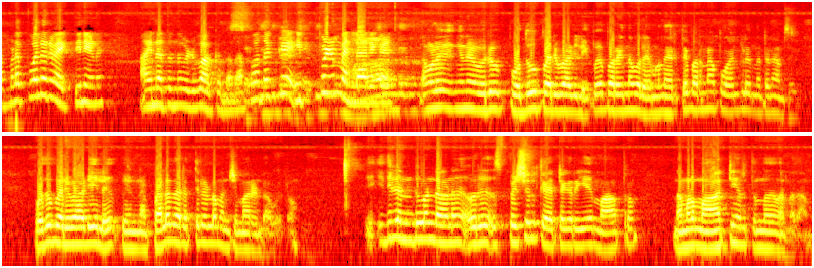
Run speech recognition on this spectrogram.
നമ്മളെപ്പോലെ ഒരു വ്യക്തിനെയാണ് അതിനകത്തുനിന്ന് ഒഴിവാക്കുന്നത്. അപ്പൊ അതൊക്കെ ഇപ്പോഴും എല്ലാരും നമ്മൾ ഇങ്ങനെ ഒരു പൊതു പരിപാടിയിൽ ഇപ്പോൾ പറയുന്ന പോലെ നമ്മൾ നേരത്തെ പറഞ്ഞ പോയിന്റിൽ എന്നിട്ട് ആൻസർ പൊതു പരിപാടിയിൽ പിന്നെ പലതരത്തിലുള്ള മനുഷ്യന്മാരുണ്ടാവുമല്ലോ ഇതിലെന്തുകൊണ്ടാണ് ഒരു സ്പെഷ്യൽ കാറ്റഗറിയെ മാത്രം നമ്മൾ മാറ്റി നിർത്തുന്നത് എന്നുള്ളതാണ്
